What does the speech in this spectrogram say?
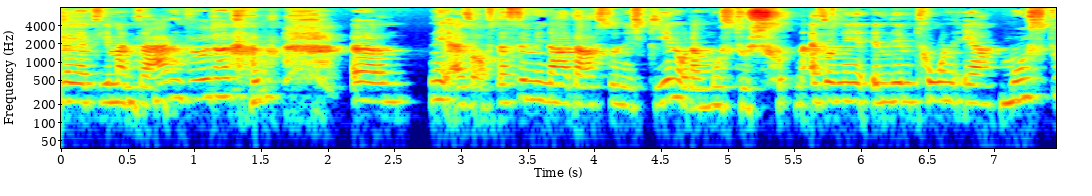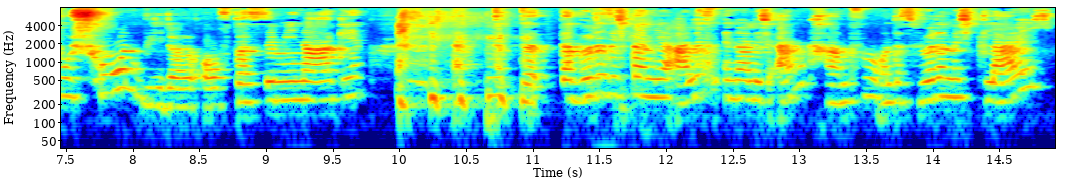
mir jetzt jemand sagen würde, ähm, nee, also auf das Seminar darfst du nicht gehen oder musst du schon, also nee, in dem Ton eher, musst du schon wieder auf das Seminar gehen, da, da, da würde sich bei mir alles innerlich ankrampfen und es würde mich gleich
